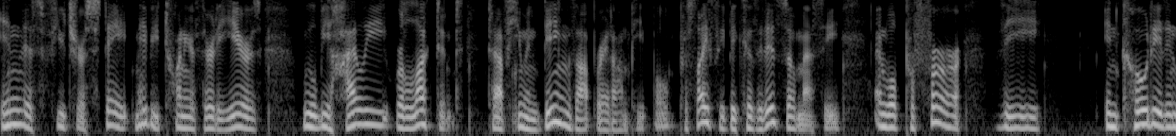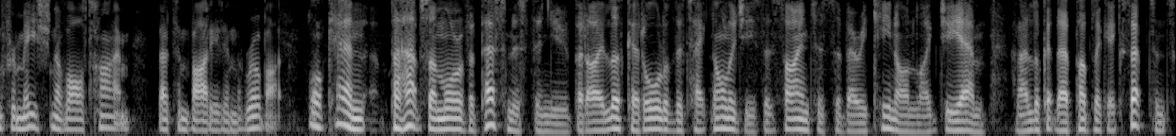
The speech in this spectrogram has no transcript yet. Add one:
in this future state, maybe 20 or 30 years, we'll be highly reluctant to have human beings operate on people precisely because it is so messy and will prefer the encoded information of all time that's embodied in the robot. Well, Ken, perhaps I'm more of a pessimist than you, but I look at all of the technologies that scientists are very keen on, like GM, and I look at their public acceptance,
